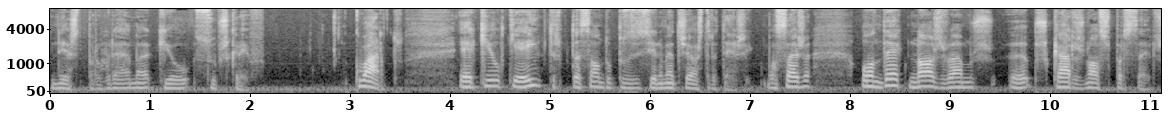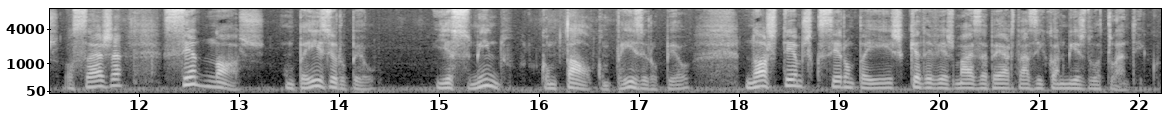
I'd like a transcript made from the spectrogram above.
neste programa que eu subscrevo. Quarto, é aquilo que é a interpretação do posicionamento geoestratégico. Ou seja, onde é que nós vamos uh, buscar os nossos parceiros? Ou seja, sendo nós um país europeu e assumindo como tal, como país europeu, nós temos que ser um país cada vez mais aberto às economias do Atlântico.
